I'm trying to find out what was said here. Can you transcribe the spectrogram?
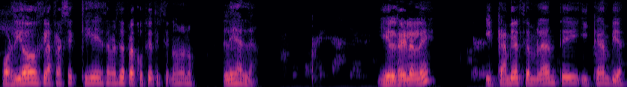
Por Dios, la frase, ¿qué es? La frase para construir triste. No, no, no, léala. Y el rey la lee y cambia el semblante y cambia.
